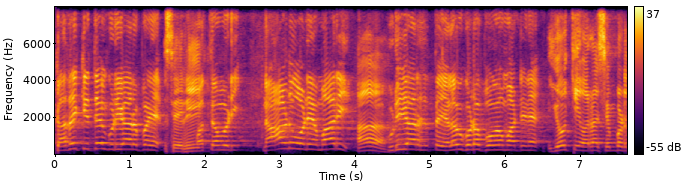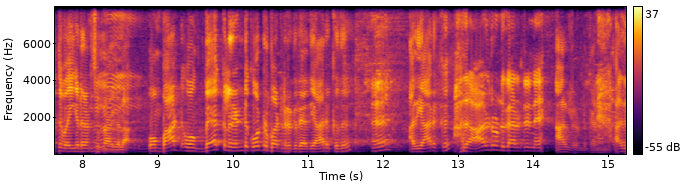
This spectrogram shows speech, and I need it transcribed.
கதைக்குத்தான் குடியார பைய. சரி. மத்தபடி நானும் உன்னைய மாதிரி ஆ. குடியார சத்த இளவு கூட போக மாட்டேனே. யோக்கிய வர செம்படுத்து வைங்கடான்னு சொன்னாங்களா. உன் பாட் உன் பேக்கில் ரெண்டு கோட்டர் பாட்டில் இருக்குது அது யாருக்குது? அது யாருக்கு அது ஆல்ரவுண்டு காரட்டுனே ஆல்ரவுண்டுக்காரன் அது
